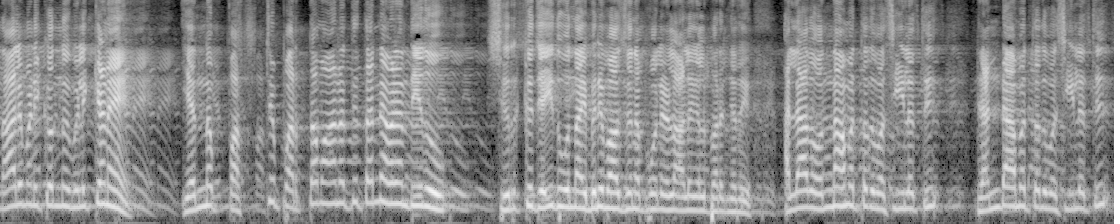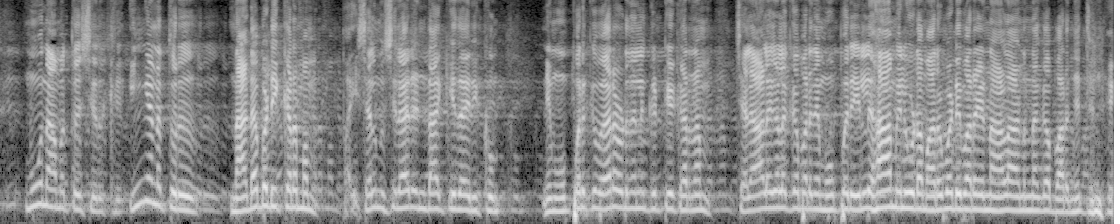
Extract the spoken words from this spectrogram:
നാലു മണിക്കൊന്ന് വിളിക്കണേ. എന്ന് ഫസ്റ്റ് വർത്തമാനത്തിൽ തന്നെ അവൻ എന്ത് ചെയ്തു? ഷിർക്ക് ചെയ്തു എന്ന ഇബിന് ബാസുനെ പോലെയുള്ള ആളുകൾ പറഞ്ഞത്. അല്ലാതെ ഒന്നാമത്തത് വസീലത്ത് രണ്ടാമത്തത് വസീലത്ത് മൂന്നാമത്തെ ഷിർക്ക് ഇങ്ങനത്തെ ഒരു നടപടിക്രമം ഫൈസൽ മുസ്ലിയാർ ഉണ്ടാക്കിയതായിരിക്കും. ഇനി മൂപ്പർക്ക് വേറെ എവിടെ നിന്നും കിട്ടിയ കാരണം ചില ആളുകളൊക്കെ പറഞ്ഞ മൂപ്പർ ഇൽഹാമിലൂടെ മറുപടി പറയുന്ന ആളാണെന്നൊക്കെ പറഞ്ഞിട്ടുണ്ട്.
